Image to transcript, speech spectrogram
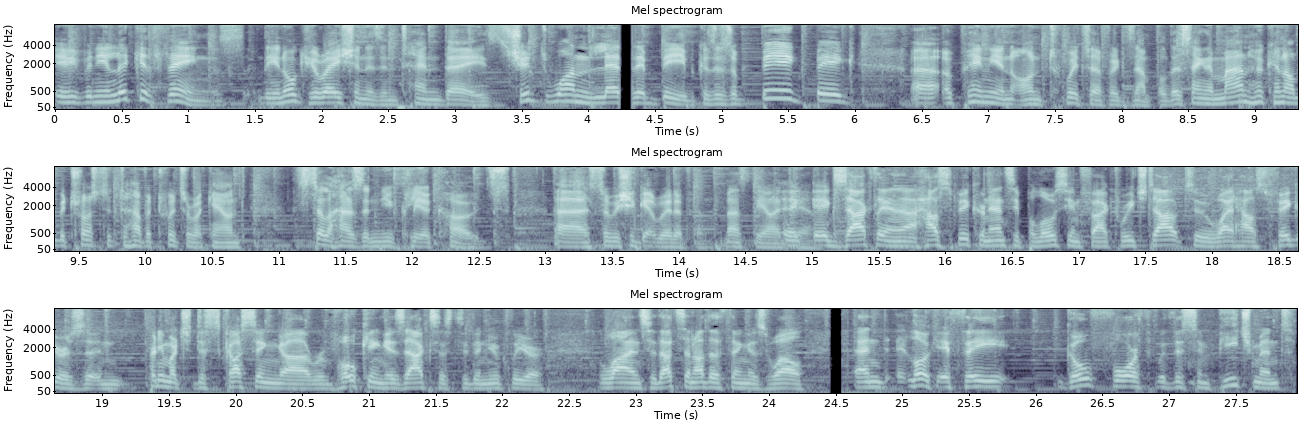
if, when you look at things, the inauguration is in 10 days. Should one let it be? Because there's a big, big uh, opinion on Twitter, for example. They're saying the man who cannot be trusted to have a Twitter account still has the nuclear codes. Uh, so we should get rid of him. That's the idea. Exactly. And uh, House Speaker Nancy Pelosi, in fact, reached out to White House figures and pretty much discussing uh, revoking his access to the nuclear line. So that's another thing as well. And look, if they go forth with this impeachment,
